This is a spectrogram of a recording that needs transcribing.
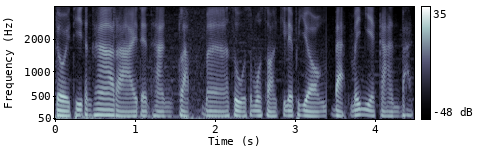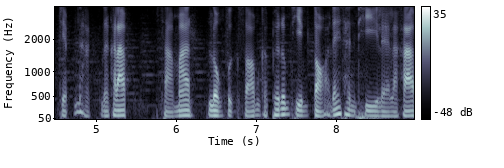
โดยที่ทั้ง 5 รายเดินทางกลับมาสู่สโมสรกิเลพยอง แบบไม่มีอาการบาดเจ็บหนักนะครับ สามารถลงฝึกซ้อมกับเพื่อนร่วมทีมต่อได้ทันทีเลยละครับ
